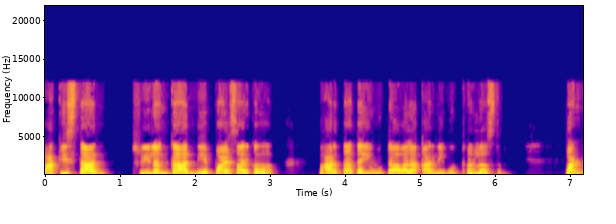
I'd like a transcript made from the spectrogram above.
पाकिस्तान श्रीलंका नेपाळ सारखं भारतातही उठावाला कारणीभूत ठरलं असतं. पण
